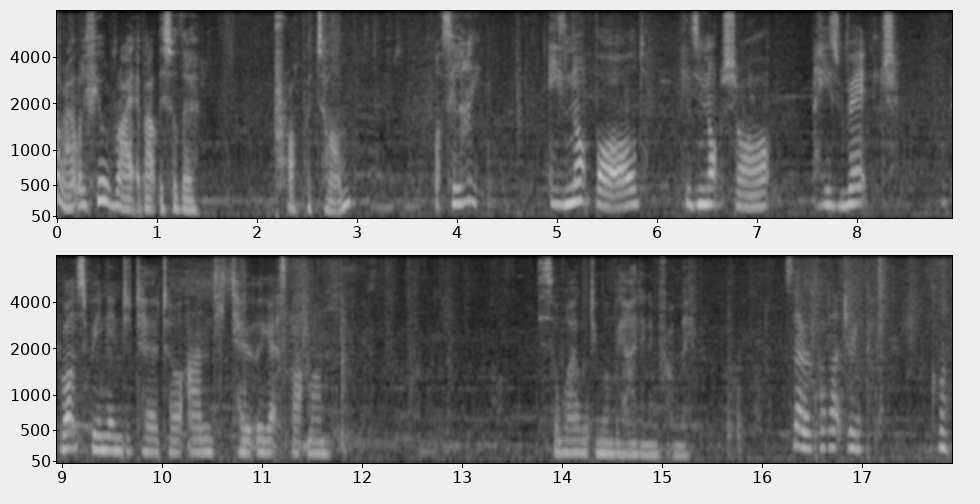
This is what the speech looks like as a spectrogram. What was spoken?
All right, well, if you're right about this other proper Tom, what's he like? He's not bald, he's not short, he's rich, he wants to be a Ninja Turtle, and he totally gets Batman. So why would your mum be hiding him from me? Sarah, grab that drink. Come on.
